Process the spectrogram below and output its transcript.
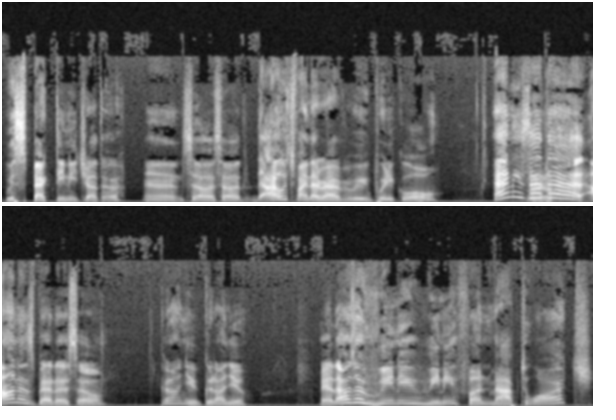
respecting each other. And so so I always find that rivalry pretty cool. And he said yeah. that Ana's better, so good on you. Good on you. Yeah, that was a really really fun map to watch.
